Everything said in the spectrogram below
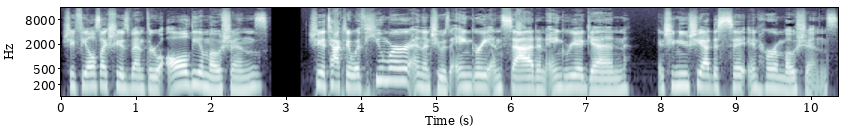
She feels like she has been through all the emotions. She attacked it with humor and then she was angry and sad and angry again. And she knew she had to sit in her emotions.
